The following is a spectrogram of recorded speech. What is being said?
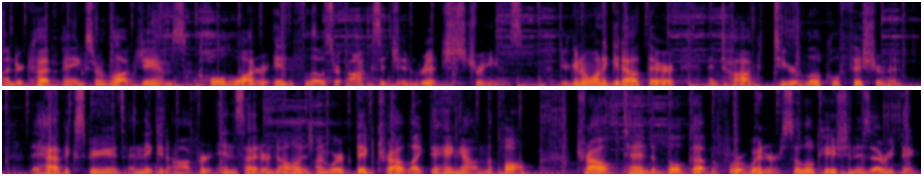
undercut banks or log jams, cold water inflows, or oxygen rich streams. You're going to want to get out there and talk to your local fishermen. They have experience and they can offer insider knowledge on where big trout like to hang out in the fall. Trout tend to bulk up before winter, so location is everything.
